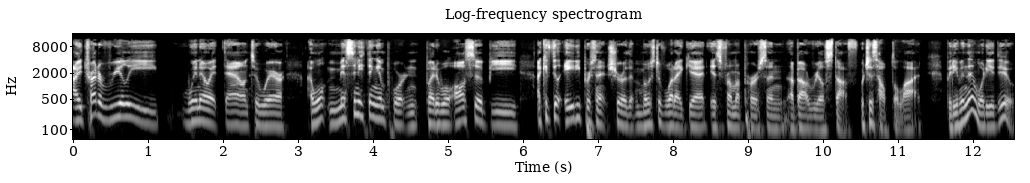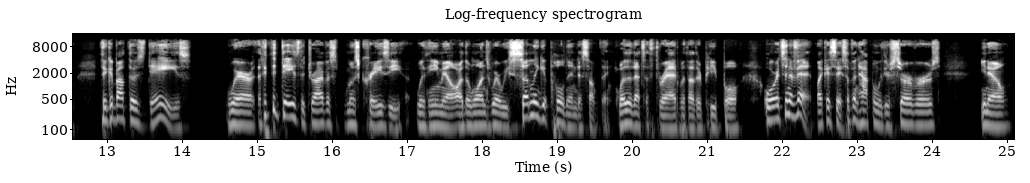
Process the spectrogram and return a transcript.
I try to really winnow it down to where I won't miss anything important, but it will also be, I can feel 80% sure that most of what I get is from a person about real stuff, which has helped a lot. But even then, what do you do? Think about those days where I think the days that drive us most crazy with email are the ones where we suddenly get pulled into something, whether that's a thread with other people or it's an event. Like I say, something happened with your servers, you know,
